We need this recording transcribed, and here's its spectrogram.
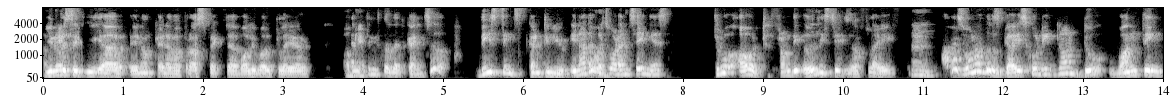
okay. university, uh, you know, kind of a prospect uh, volleyball player, okay. and things of that kind. So these things continued. In other words, what I'm saying is, throughout from the early stages of life, mm. I was one of those guys who did not do one thing.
